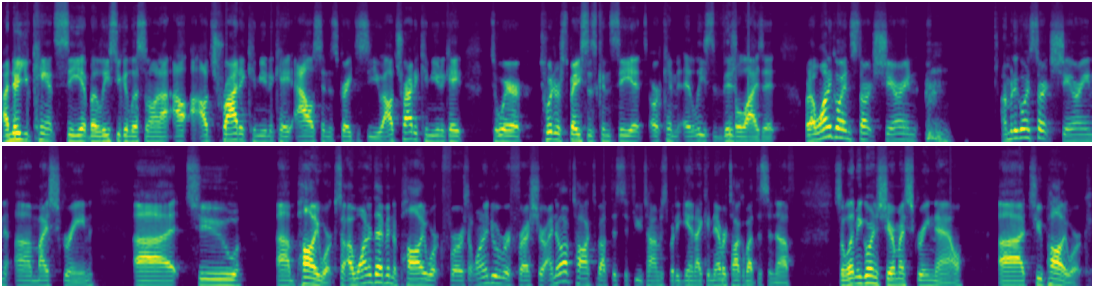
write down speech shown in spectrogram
I know you can't see it, but at least you can listen on. I'll, I'll try to communicate. Allison, it's great to see you. I'll try to communicate to where Twitter Spaces can see it or can at least visualize it. But I want to go ahead and start sharing. I'm going to go and start sharing um, my screen uh, to um, Polywork. So I want to dive into Polywork first. I want to do a refresher. I know I've talked about this a few times, but again, I can never talk about this enough. So let me go and share my screen now uh, to Polywork.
